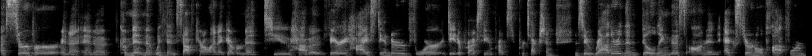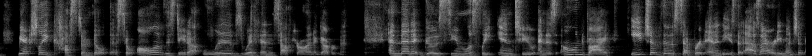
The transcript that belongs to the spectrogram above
a server and a, and a commitment within South Carolina government to have a very high standard for data privacy and privacy protection. And so rather than building this on an external platform, we actually custom built this. So all of this data lives within South Carolina government. And then it goes seamlessly into and is owned by each of those separate entities that, as I already mentioned,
